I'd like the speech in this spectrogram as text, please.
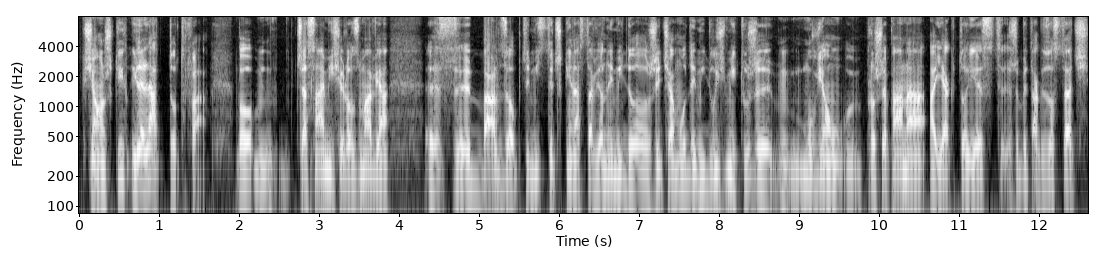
książki. Ile lat to trwa? Bo czasami się rozmawia z bardzo optymistycznie nastawionymi do życia młodymi ludźmi, którzy mówią, proszę pana, a jak to jest, żeby tak zostać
